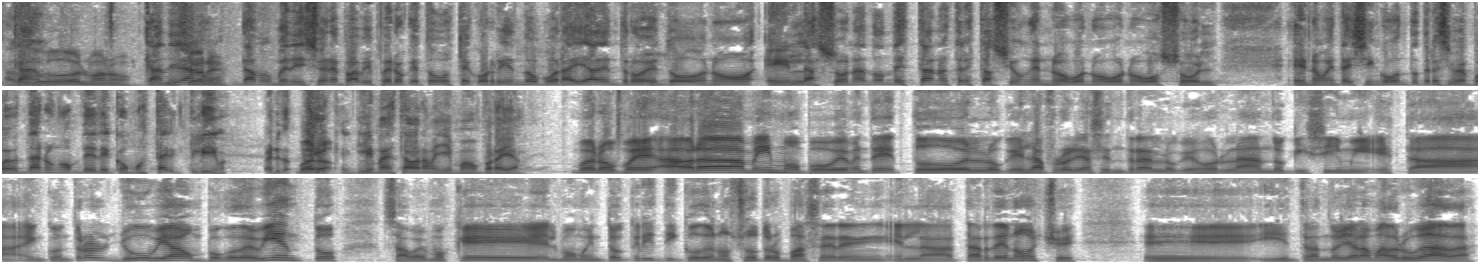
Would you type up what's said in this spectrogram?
Can- Saludos, hermano. Candy, Bendiciones. dame, dame bendiciones, papi. Espero que todo esté corriendo por allá dentro de todo, ¿no? En la zona donde está nuestra estación, el nuevo, nuevo, nuevo sol, el 95.3, si me puedes dar un update de cómo está el clima. Perdón, Bueno. eh, el clima está ahora mismo por allá. Bueno, pues ahora mismo, pues obviamente todo lo que es la Florida Central, lo que es Orlando, Kissimmee, está en control. Lluvia, un poco de viento. Sabemos que el momento crítico de nosotros va a ser en, en la tarde-noche eh, y entrando ya la madrugada.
